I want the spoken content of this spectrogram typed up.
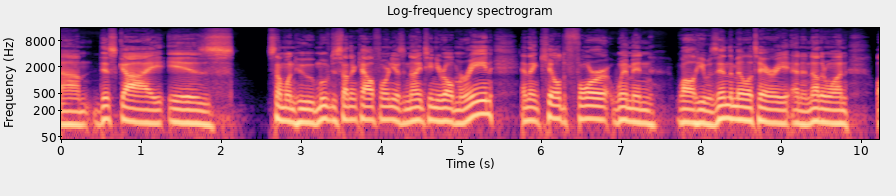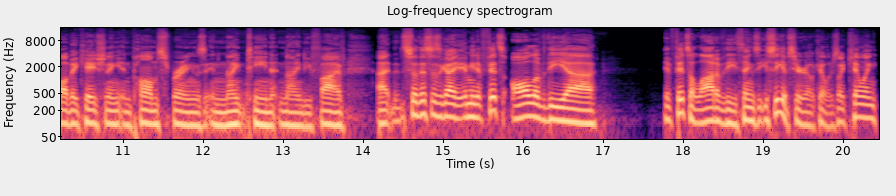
um, this guy is someone who moved to Southern California as a 19 year old Marine and then killed four women while he was in the military and another one while vacationing in Palm Springs in 1995. Uh, so this is a guy, I mean, it fits all of the. Uh, it fits a lot of the things that you see of serial killers, like killing,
